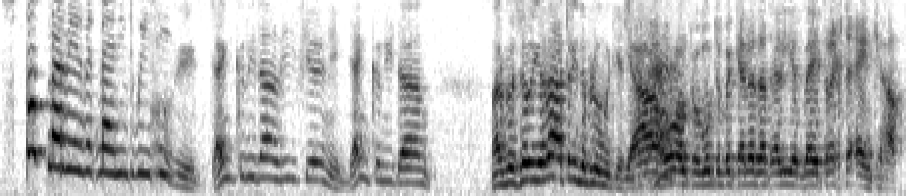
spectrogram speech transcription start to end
Spot maar weer met mijn intuïties. Oh, ik denk er niet aan, liefje, ik denk er niet aan. Maar we zullen je later in de bloemetjes Ja? Holland, we moeten bekennen dat Ellie het bij het rechte eindje had.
